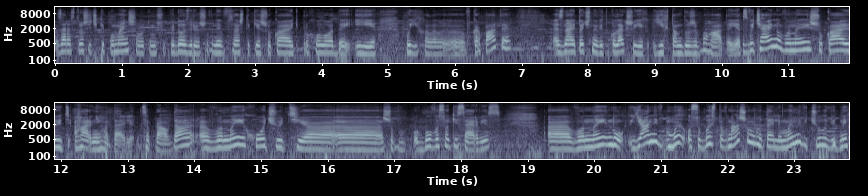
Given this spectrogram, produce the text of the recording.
Зараз трошечки поменшало, тому що підозрюю, що вони все ж таки шукають прохолоди і поїхали е, в Карпати. Знаю точно від колег, що їх, їх там дуже багато є. Звичайно, вони шукають гарні готелі, це правда. Е, Вони хочуть, е, е, щоб був високий сервіс. Е, Вони ну я не ми особисто в нашому готелі ми не відчули від них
